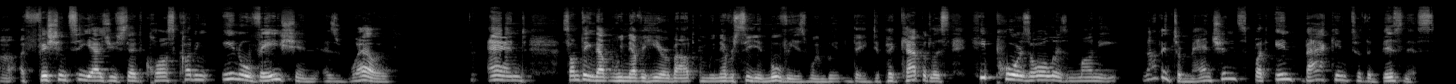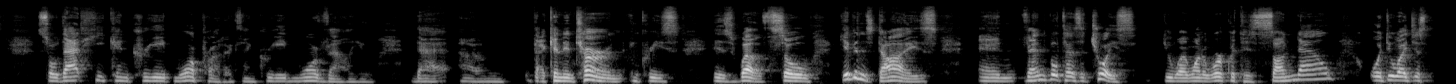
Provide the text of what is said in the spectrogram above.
uh, efficiency, as you said, cost cutting, innovation as well. And something that we never hear about and we never see in movies when we, they depict capitalists, he pours all his money not into mansions, but in back into the business so that he can create more products and create more value that um, that can in turn increase his wealth. So Gibbons dies, and Vanderbilt has a choice: Do I want to work with his son now, or do I just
